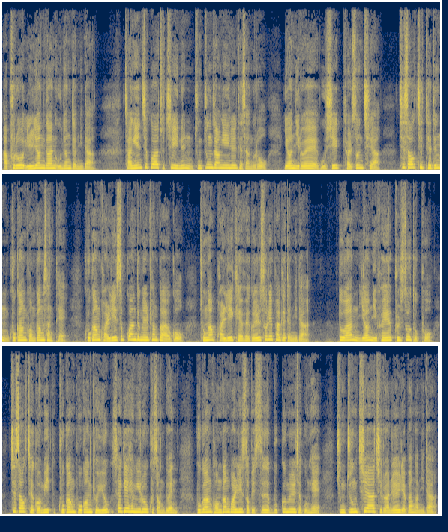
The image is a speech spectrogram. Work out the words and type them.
앞으로 1년간 운영됩니다. 장애인 치과 주치의는 중증 장애인을 대상으로 연 1회 우식, 결손 치아, 치석, 치태 등 구강 건강 상태, 구강 관리 습관 등을 평가하고 종합 관리 계획을 수립하게 됩니다. 또한 연 2회 불소 도포, 치석 제거 및 구강 보건 교육 3개 행위로 구성된 구강 건강관리 서비스 묶음을 제공해 중증 치아 질환을 예방합니다.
